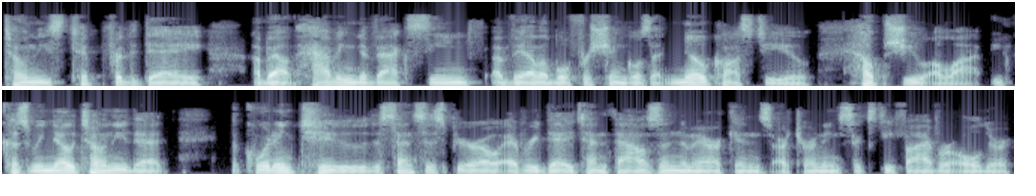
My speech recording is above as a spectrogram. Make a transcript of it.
Toni's tip for the day about having the vaccine available for shingles at no cost to you helps you a lot because we know, Toni, that according to the Census Bureau, every day 10,000 Americans are turning 65 or older.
